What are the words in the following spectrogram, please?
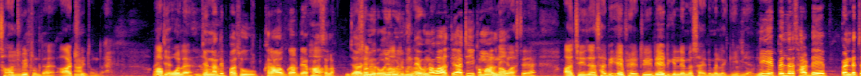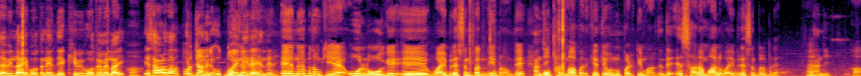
7 ਫੀਟ ਹੁੰਦਾ ਹੈ 8 ਫੀਟ ਹੁੰਦਾ ਹੈ ਆ ਪੋਲ ਹੈ ਜਿਨ੍ਹਾਂ ਦੇ ਪਸ਼ੂ ਖਰਾਬ ਕਰਦੇ ਆ ਫਸਲ ਜਾਂ ਫਸਲ, ਜਿਵੇਂ ਰੋਜ਼-ਰੋਜ਼ ਹਾਂ, ਹੁੰਦੇ ਆ ਉਹਨਾਂ ਵਾਸਤੇ ਆ ਚੀਜ਼ ਕਮਾਲ ਦੀ ਉਹਨਾਂ ਹੈ ਵਾਸਤੇ ਹੈ ਆ ਚੀਜ਼ ਹੈ ਸਾਡੀ ਇਹ ਫੈਕਟਰੀ ਡੇਢ ਕਿੱਲੇ ਮੇ ਸਾਈਡ ਮੇ ਲੱਗੀ ਵੀ ਹੈ ਨਹੀਂ ਇਹ ਪਿੱਲਰ ਸਾਡੇ ਪਿੰਡ 'ਚ ਵੀ ਲਾਏ ਬਹੁਤ ਨੇ ਦੇਖੇ ਵੀ ਬਹੁਤ ਨੇ ਮੈਂ ਲਾਏ। ਇਹ ਸਾਲ ਬਾਅਦ ਭੁਰ ਜਾਂਦੇ ਨੇ ਉੱਤੋਂ ਇੰਨੀ ਰਹਿ ਜਾਂਦੇ ਨੇ। ਇਹ ਨੇ ਬਤਾਉਂ ਕੀ ਹੈ ਉਹ ਲੋਕ ਇਹ ਵਾਈਬ੍ਰੇਸ਼ਨ ਪਰ ਨਹੀਂ ਬਣਾਉਂਦੇ ਉਹ ਫਰਮਾ ਭਰ ਕੇ ਤੇ ਉਹਨੂੰ ਪਲਟੀ ਮਾਰ ਦਿੰਦੇ ਇਹ ਸਾਰਾ ਮਾਲ ਵਾਈਬ੍ਰੇਸ਼ਨ ਪਰ ਬਣਿਆ। ਹਾਂਜੀ। ਹਾਂ।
